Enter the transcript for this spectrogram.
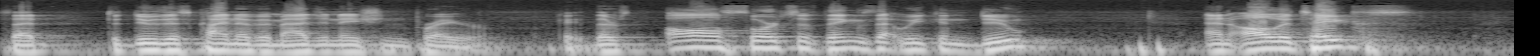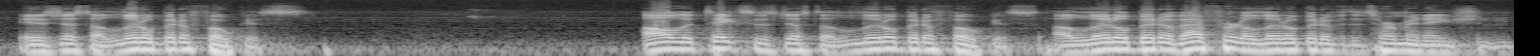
said to do this kind of imagination prayer. Okay, there's all sorts of things that we can do, and all it takes is just a little bit of focus. All it takes is just a little bit of focus, a little bit of effort, a little bit of determination.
